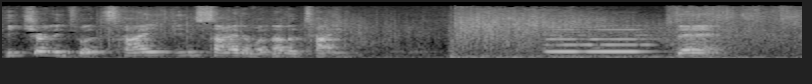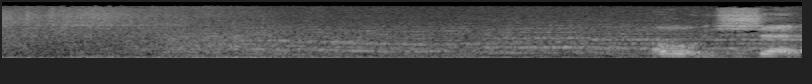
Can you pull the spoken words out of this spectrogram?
He turned into a Titan inside of another Titan. Damn. Holy shit.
